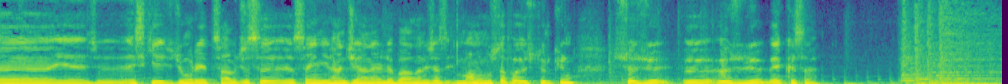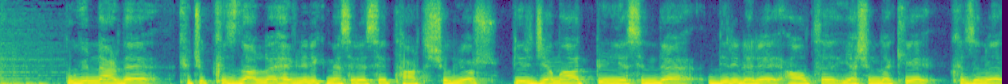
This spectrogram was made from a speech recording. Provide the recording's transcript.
e, eski Cumhuriyet Savcısı e, Sayın İlhan Cihaner'le bağlanacağız. Ama Mustafa Öztürk'ün sözü e, özlü ve kısa. Bugünlerde küçük kızlarla evlilik meselesi tartışılıyor. Bir cemaat bünyesinde birileri 6 yaşındaki kızını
